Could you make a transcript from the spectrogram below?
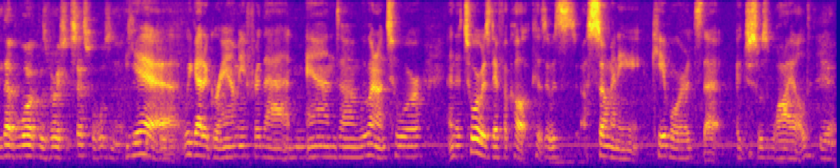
And that work was very successful, wasn't it? Yeah, we got a Grammy for that, Mhm. and um, we went on tour. And the tour was difficult because it was so many keyboards that it just was wild. Yeah.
